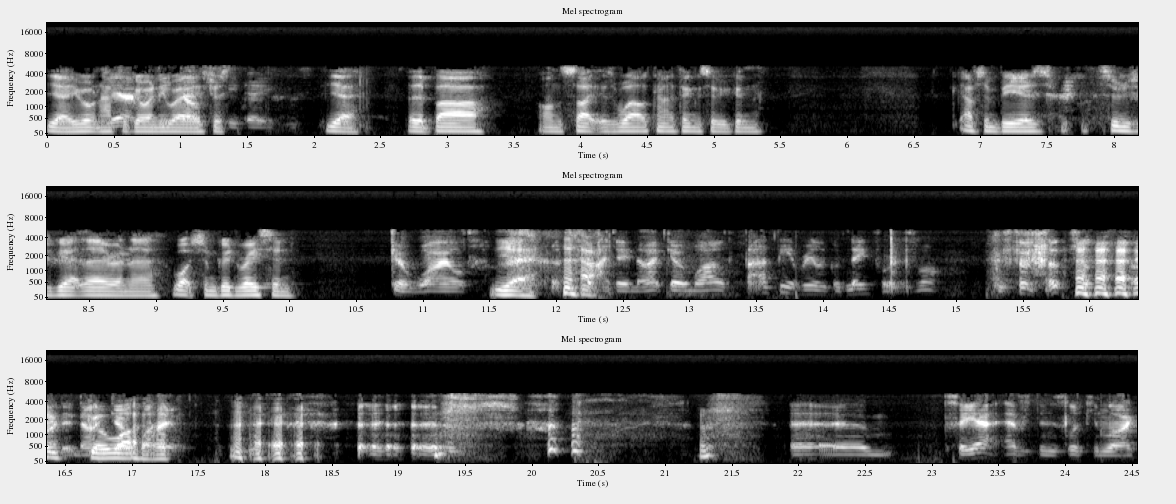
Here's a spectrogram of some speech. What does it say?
yeah, you won't have yeah, to go anywhere. It's just yeah, there's a bar on site as well, kind of thing. So you can have some beers as soon as you get there and uh, watch some good racing. Go wild. Yeah. Friday night, go wild. That'd be a really good name for it as well. Night, Go go, wild. wild. um, so yeah, everything's looking like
